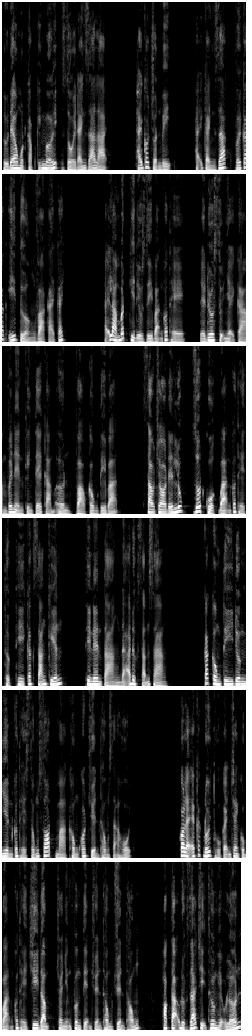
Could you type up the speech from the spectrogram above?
thử đeo một cặp kính mới rồi đánh giá lại. Hãy có chuẩn bị, hãy cảnh giác với các ý tưởng và cải cách. Hãy làm bất kỳ điều gì bạn có thể để đưa sự nhạy cảm với nền kinh tế cảm ơn vào công ty bạn. Sao cho đến lúc rốt cuộc bạn có thể thực thi các sáng kiến thì nền tảng đã được sẵn sàng. Các công ty đương nhiên có thể sống sót mà không có truyền thông xã hội. Có lẽ các đối thủ cạnh tranh của bạn có thể chi đậm cho những phương tiện truyền thông truyền thống hoặc tạo được giá trị thương hiệu lớn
